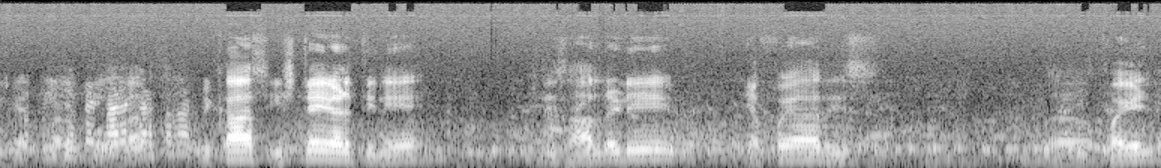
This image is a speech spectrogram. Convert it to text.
ರಿಯಾಕ್ಟ್ ಮಾಡೋಕ್ಕೆ ಬಿಕಾಸ್ ಇಷ್ಟೇ ಹೇಳ್ತೀನಿ. It is already F I R is filed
